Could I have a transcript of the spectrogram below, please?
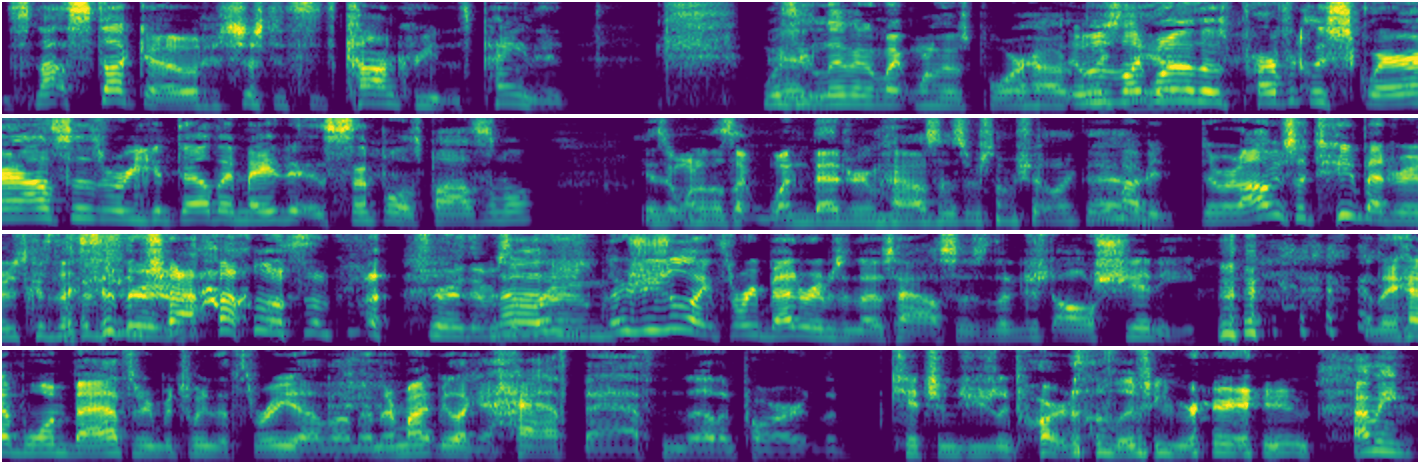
It's not stucco. It's just it's, it's concrete that's painted. Was he living in like one of those poor houses? It was like, the, one of those perfectly square houses where you could tell they made it as simple as possible. Is it one of those like one bedroom houses or some shit like that? There might be there were obviously two bedrooms because that's oh, in the True. and the- Sure, there was No, a there's, room. there's usually like three bedrooms in those houses. They're just all shitty, and they have one bathroom between the three of them, and there might be like a half bath in the other part. The kitchen's usually part of the living room. I mean,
